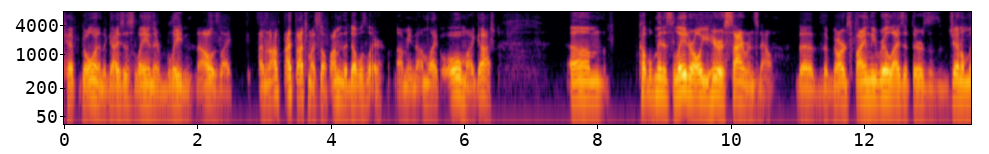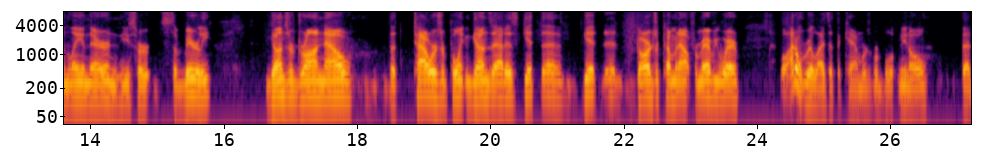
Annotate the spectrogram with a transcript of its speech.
kept going, and the guy's just laying there bleeding. And I was like, I mean, I, I, thought to myself, I'm in the devil's lair. I mean, I'm like, oh my gosh. Um, a couple minutes later, all you hear is sirens now. The the guards finally realize that there's a gentleman laying there and he's hurt severely. Guns are drawn now. The towers are pointing guns at us. Get the get the guards are coming out from everywhere. Well, I don't realize that the cameras were, you know, that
